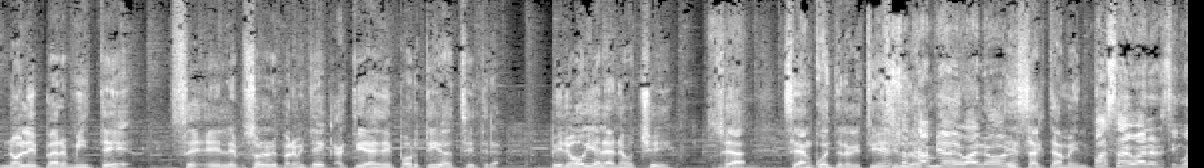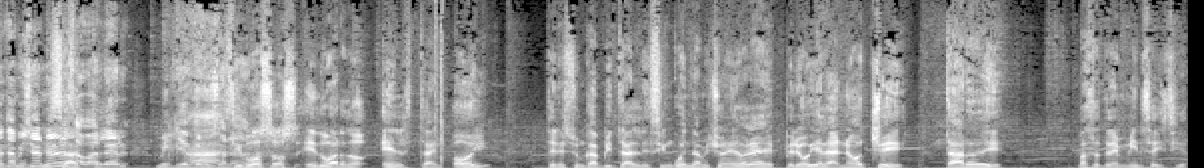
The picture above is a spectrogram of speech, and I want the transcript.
no le permite, se- le- solo le permite actividades deportivas, etcétera. Pero hoy a la noche, o sea, se dan cuenta de lo que estoy Eso diciendo. cambia de valor. Exactamente. Pasa de valer 50 millones de dólares a valer 1.500 Ah, millones de Si vos sos Eduardo Elstein, hoy tenés un capital de 50 millones de dólares, pero hoy a la noche, tarde, vas a tener 1.600.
